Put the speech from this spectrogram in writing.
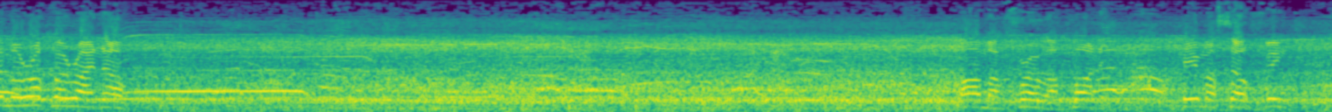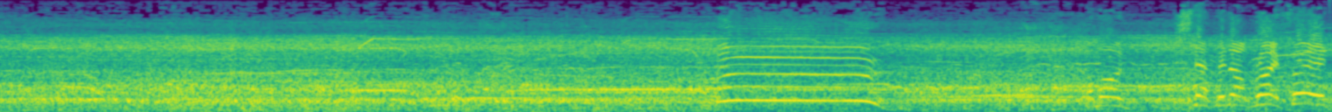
to Morocco right now. Oh, my throat, I can't hear myself think. Ooh! Come on, up, right footed,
